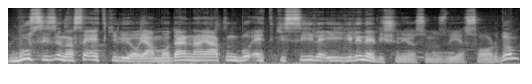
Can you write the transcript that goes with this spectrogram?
Bu sizi nasıl etkiliyor? Yani modern hayatın bu etkisiyle ilgili ne düşünüyorsunuz diye sordum.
